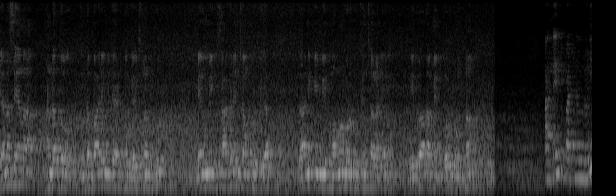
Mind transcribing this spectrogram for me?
జనసేన అండతో ఇంత భారీ మెజారిటీతో గెలిచినందుకు మేము మీకు సహకరించాం పూర్తిగా. దానికి మీరు మమ్మల్ని కూడా గుర్తించాలని మీ ద్వారా మేము కోరుకుంటున్నాం. అద్దంకి పట్టణంలోని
